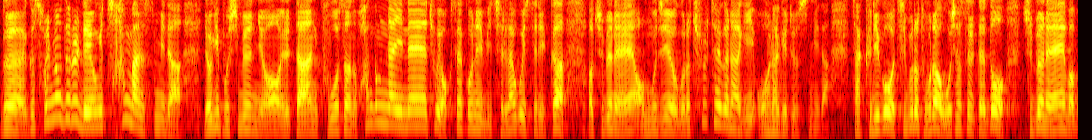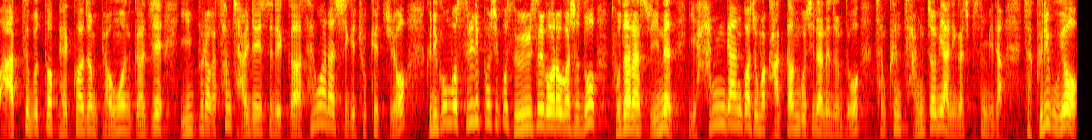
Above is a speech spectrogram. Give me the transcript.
네, 그 설명드릴 내용이 참 많습니다. 여기 보시면요, 일단 9호선 황금라인의 초역세권에 위치를 하고 있으니까 어, 주변에 업무 지역으로 출퇴근하기 원활하게 좋습니다. 자, 그리고 집으로 돌아오셨을 때도 주변에 뭐 마트부터 백화점, 병원까지 인프라가 참 잘 돼 있으니까 생활하시기 좋겠죠. 그리고 뭐 슬리퍼 신고 슬슬 걸어가셔도 도달할 수 있는 이 한강과 정말 가까운 곳이라는 점도 참 큰 장점이 아닌가 싶습니다. 자, 그리고요,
